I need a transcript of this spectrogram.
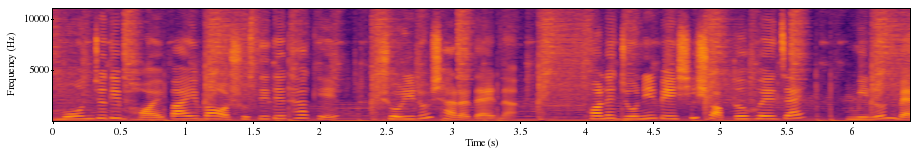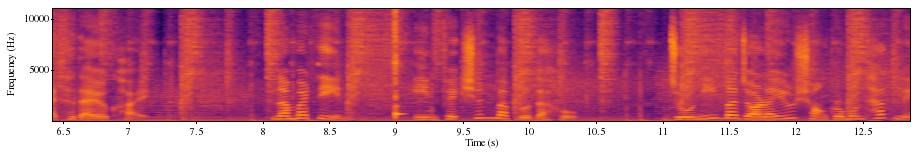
মন যদি ভয় পায় বা অস্বস্তিতে থাকে শরীরও সাড়া দেয় না। ফলে জনির পেশি শক্ত হয়ে যায়, মিলন ব্যথাদায়ক হয়। নাম্বার তিন ইনফেকশন বা প্রদাহ। জনি বা জরায়ুর সংক্রমণ থাকলে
